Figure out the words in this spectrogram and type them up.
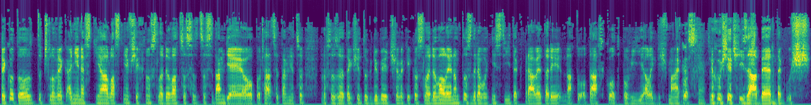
jako to, to člověk ani nestíhá vlastně všechno sledovat, co se, co se tam děje, jo, pořád se tam něco prosazuje, takže to, kdyby člověk jako sledoval jenom to zdravotnictví, tak právě tady na tu otázku odpoví, ale když má jako Jasně. trochu širší záběr, mm-hmm. tak už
